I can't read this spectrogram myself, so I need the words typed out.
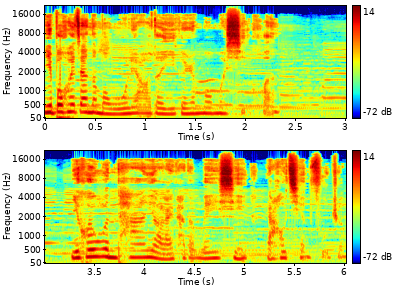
你不会再那么无聊的一个人默默喜欢，你会问他要来他的微信，然后潜伏着，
